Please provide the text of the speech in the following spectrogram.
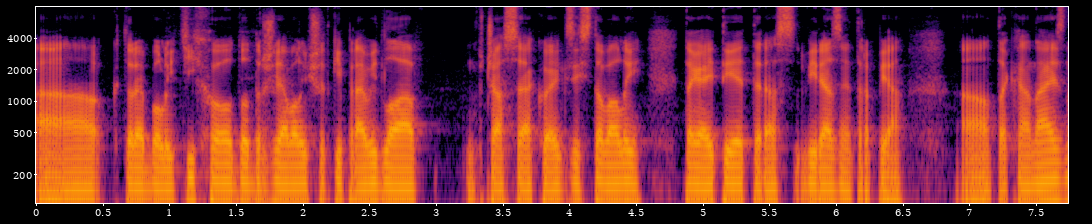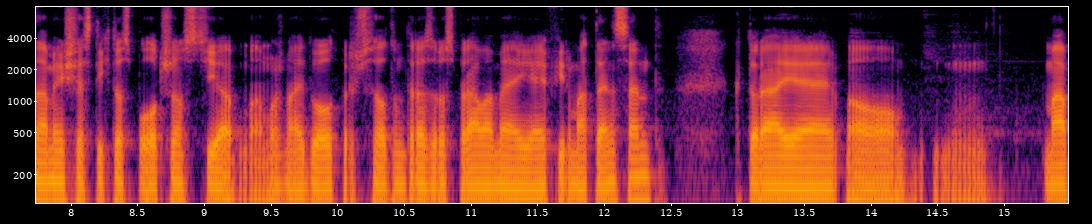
a ktoré boli ticho, dodržiavali všetky pravidlá v čase, ako existovali, tak aj tie teraz výrazne trpia. A taká najznámejšia z týchto spoločností, a, možno aj dôvod, prečo sa o tom teraz rozprávame, je firma Tencent, ktorá je, o, má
